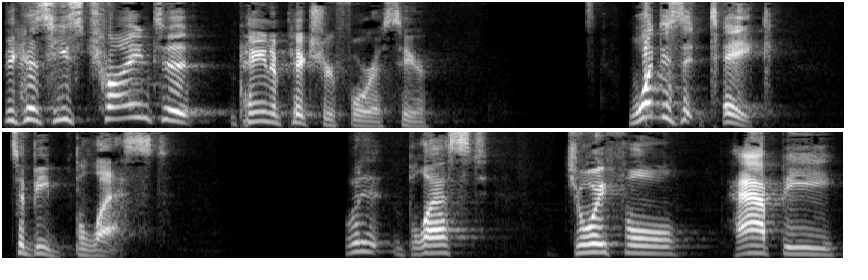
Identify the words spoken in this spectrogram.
because he's trying to paint a picture for us here. What does it take to be blessed? What is blessed, joyful, happy,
